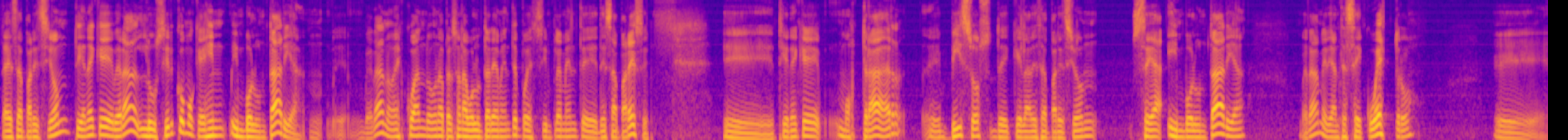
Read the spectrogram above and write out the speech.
la desaparición tiene que ¿verdad? lucir como que es involuntaria. ¿verdad? No es cuando una persona voluntariamente pues simplemente desaparece. Eh, tiene que mostrar eh, visos de que la desaparición sea involuntaria. Mediante secuestro eh,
